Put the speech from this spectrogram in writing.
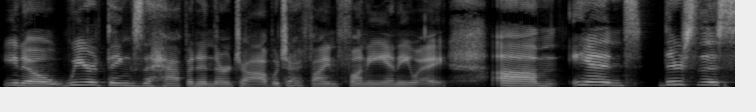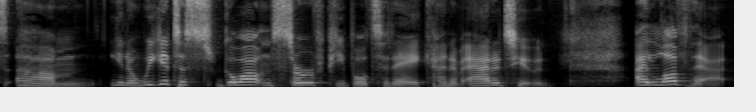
you know, weird things that happen in their job, which I find funny anyway. Um, and there's this, um, you know, we get to go out and serve people today kind of attitude. I love that.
